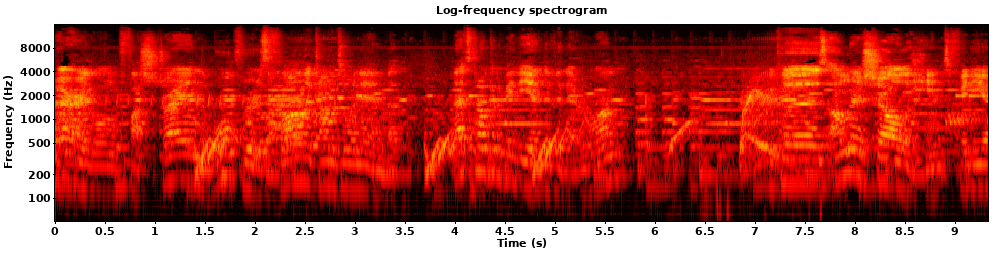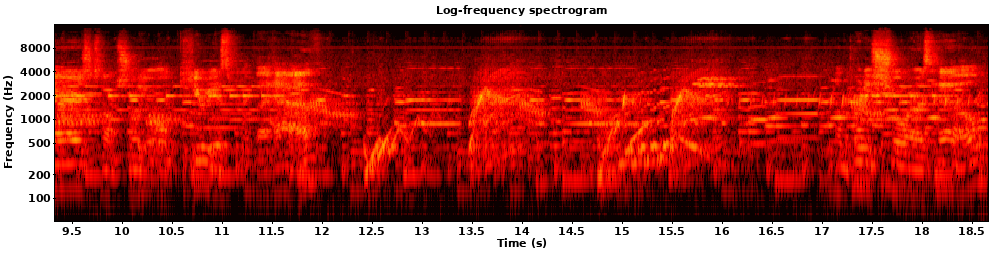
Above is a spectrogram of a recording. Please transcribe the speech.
Very long frustrating, the walkthrough has finally come to an end, but that's not going to be the end of it, everyone. Because I'm going to show all the hint videos, because I'm sure you're all curious what they have. I'm pretty sure as hell.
